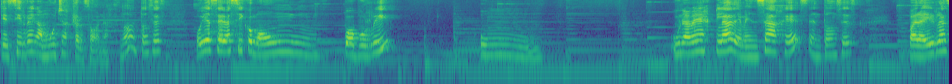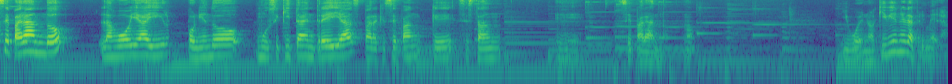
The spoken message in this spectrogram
que sirven a muchas personas, ¿no? Entonces voy a hacer así como un popurrí, un, una mezcla de mensajes, entonces para irlas separando las voy a ir poniendo musiquita entre ellas para que sepan que se están eh, separando. Y bueno, aquí viene la primera.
